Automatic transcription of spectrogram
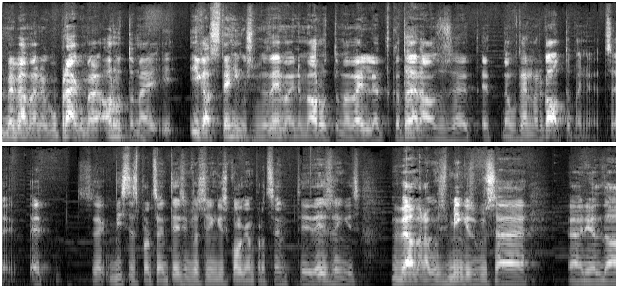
me peame nagu praegu me arutame igas tehingus, mis me teeme, onju, me arutame välja ka tõenäosuse, et, et nagu Denver kaotab, onju, et see, et see viisteist protsenti esimeses ringis, kolmkümmend protsenti teises ringis. me peame nagu siis mingisuguse äh, nii-öelda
